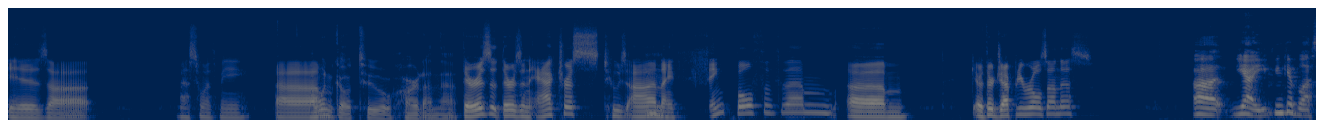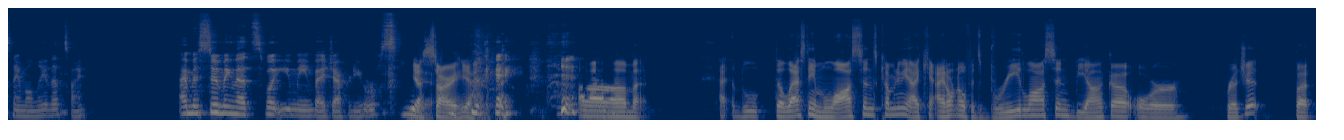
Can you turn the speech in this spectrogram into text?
is uh, messing with me. Um, I wouldn't go too hard on that. There is a, there's an actress who's on. I think both of them. Um, are there Jeopardy rules on this? uh, yeah, you can give last name only. That's fine. I'm assuming that's what you mean by Jeopardy rules. Yes. Sorry. Yeah. okay. um I- l- the last name Lawson's coming to me. I can't. I don't know if it's Brie Lawson, Bianca, or Bridget, but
